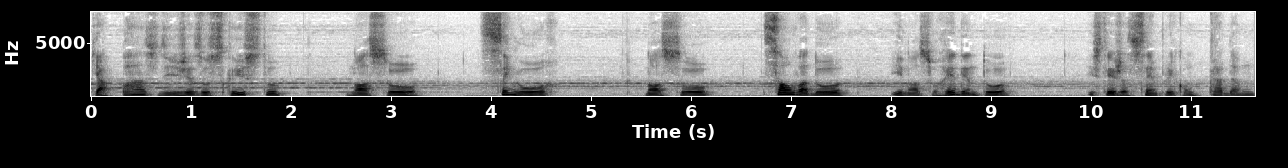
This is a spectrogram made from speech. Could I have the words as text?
que a paz de Jesus Cristo, nosso Senhor, nosso Salvador e nosso Redentor, esteja sempre com cada um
